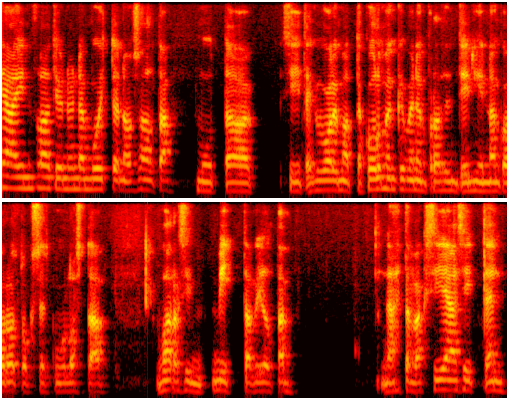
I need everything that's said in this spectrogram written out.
ja inflaation ynnä muiden osalta, mutta siitäkin huolimatta 30 prosentin hinnankorotukset kuulostaa varsin mittavilta. Nähtäväksi jää sitten,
